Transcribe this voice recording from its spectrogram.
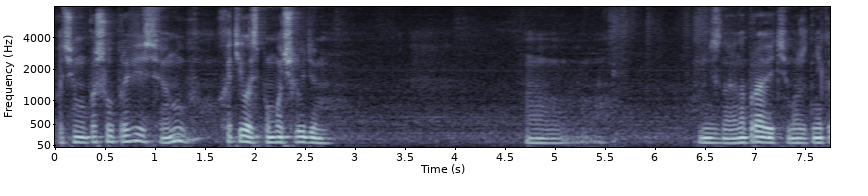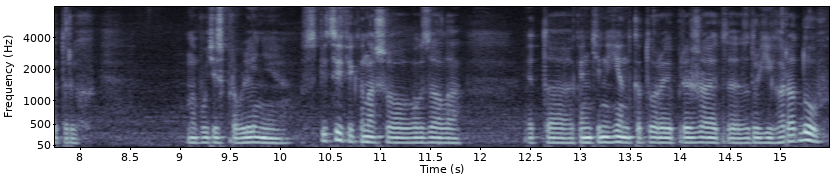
Почему пошел в профессию? Ну, хотелось помочь людям, э, не знаю, направить, может, некоторых на путь исправления. Специфика нашего вокзала – это контингент, который приезжает э, с других городов,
